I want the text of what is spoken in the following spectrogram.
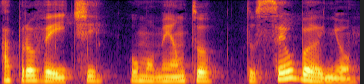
Aproveite o momento do seu banho.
